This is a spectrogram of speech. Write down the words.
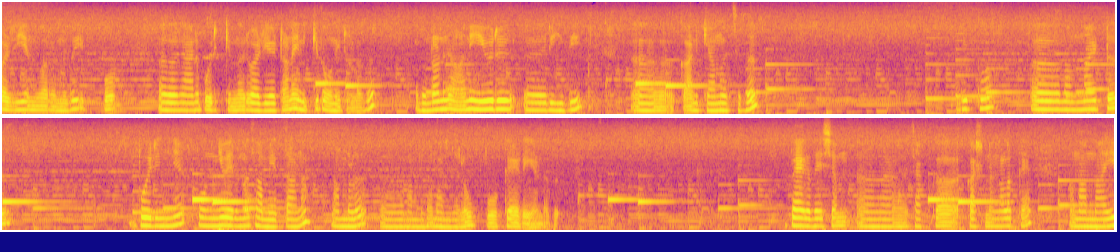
വഴി എന്ന് പറയുന്നത് ഇപ്പോൾ ഞാൻ പൊരിക്കുന്ന ഒരു വഴിയായിട്ടാണ് എനിക്ക് തോന്നിയിട്ടുള്ളത്. അതുകൊണ്ടാണ് ഞാൻ ഈ ഒരു രീതി കാണിക്കാമെന്ന് വെച്ചത്. ഇതിപ്പോൾ നന്നായിട്ട് പൊരിഞ്ഞ് പൊങ്ങി വരുന്ന സമയത്താണ് നമ്മൾ നമ്മുടെ മഞ്ഞളും ഉപ്പും ഒക്കെ ആഡ് ചെയ്യേണ്ടത്. ഇപ്പം ഏകദേശം ചക്ക കഷ്ണങ്ങളൊക്കെ നന്നായി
